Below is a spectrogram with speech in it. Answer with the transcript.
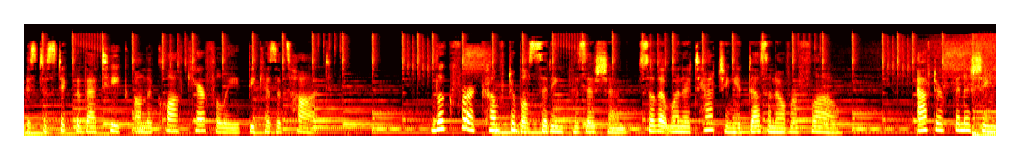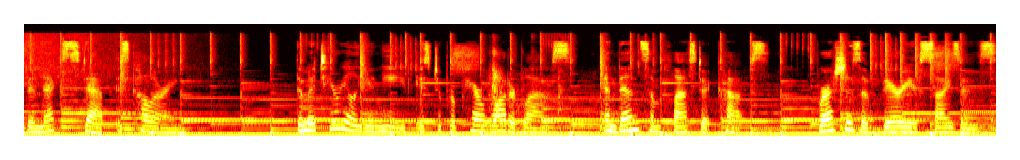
is to stick the batik on the cloth carefully because it's hot. Look for a comfortable sitting position so that when attaching it doesn't overflow. After finishing the next step is coloring. The material you need is to prepare water glass, and then some plastic cups, brushes of various sizes,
